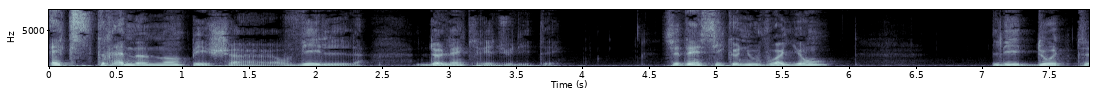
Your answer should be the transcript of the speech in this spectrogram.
extrêmement pécheur, vil de l'incrédulité. C'est ainsi que nous voyons les doutes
